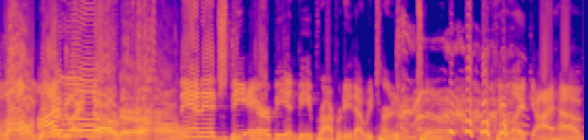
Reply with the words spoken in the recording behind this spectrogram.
a loan. People I like, no, girl. manage the Airbnb property that we turn it into. I feel like I have.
